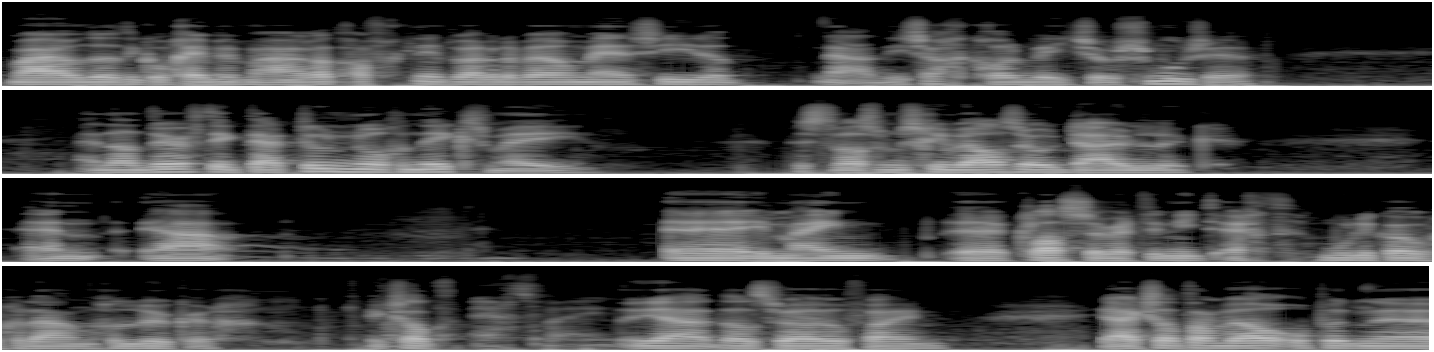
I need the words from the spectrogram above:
Maar omdat ik op een gegeven moment mijn haar had afgeknipt, waren er wel mensen die dat... Nou, die zag ik gewoon een beetje zo smoezen. En dan durfde ik daar toen nog niks mee. Dus het was misschien wel zo duidelijk. En ja, uh, in mijn uh, klasse werd er niet echt moeilijk over gedaan, gelukkig. Ik zat, echt fijn. Ja, dat is wel heel fijn. Ja, ik zat dan wel op een, uh,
